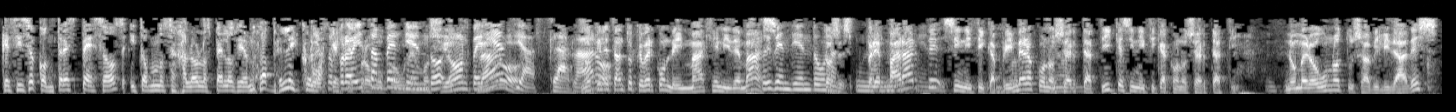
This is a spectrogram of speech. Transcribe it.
que se hizo con tres pesos y todo el mundo se jaló los pelos viendo la película. Eso, pero ahí están vendiendo claro. experiencias. Claro. No tiene tanto que ver con la imagen y demás. Estoy vendiendo una- Entonces, una prepararte imagen. significa primero conocerte a ti. ¿Qué significa conocerte a ti? Número uno, tus habilidades.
